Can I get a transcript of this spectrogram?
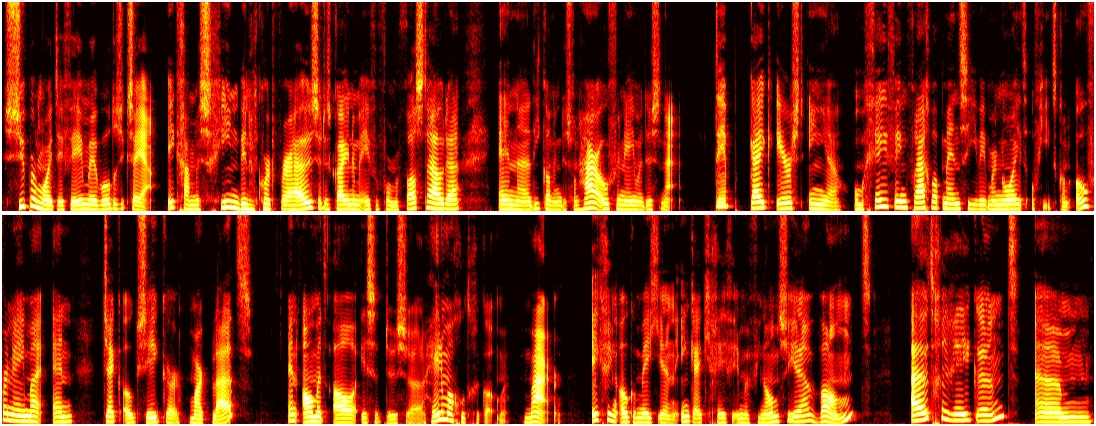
Super mooi tv-meubel, dus ik zei, ja, ik ga misschien binnenkort verhuizen, dus kan je hem even voor me vasthouden. En uh, die kan ik dus van haar overnemen. Dus, nou, kijk eerst in je omgeving, vraag wat mensen, je weet maar nooit of je iets kan overnemen. En check ook zeker Marktplaats. En al met al is het dus uh, helemaal goed gekomen. Maar ik ging ook een beetje een inkijkje geven in mijn financiën. Want uitgerekend, um,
